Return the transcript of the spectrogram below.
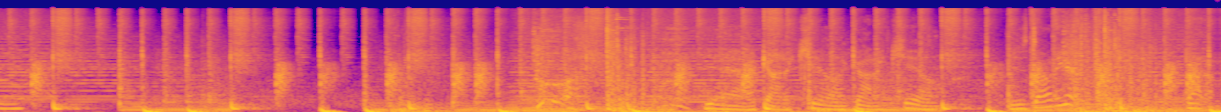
Yeah, I gotta kill, I gotta kill. He's down here. Got him.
